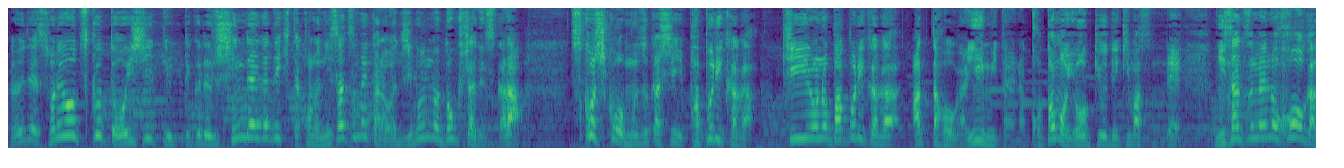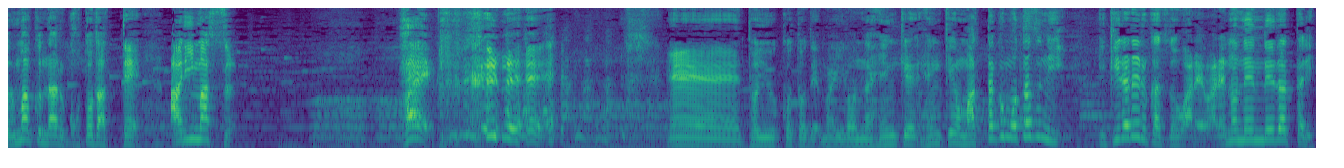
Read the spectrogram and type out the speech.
それで、それを作って美味しいって言ってくれる信頼ができたこの2冊目からは自分の読者ですから、少しこう難しいパプリカが、黄色のパプリカがあった方がいいみたいなことも要求できますんで、2冊目の方が上手くなることだってあります。はい。ねえー、ということで、まあ、いろんな偏見、偏見を全く持たずに生きられるかと我々の年齢だったり、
